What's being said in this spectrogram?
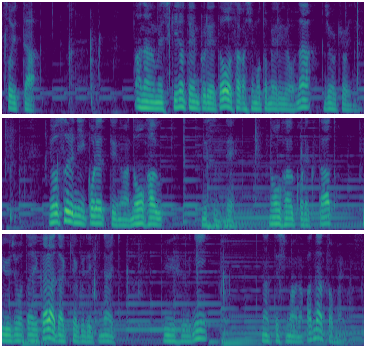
そういった穴埋め式のテンプレートを探し求めるような状況になる。要するにこれっていうのはノウハウですんでノウハウコレクターという状態から脱却できないというふうになってしまうのかなと思います。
